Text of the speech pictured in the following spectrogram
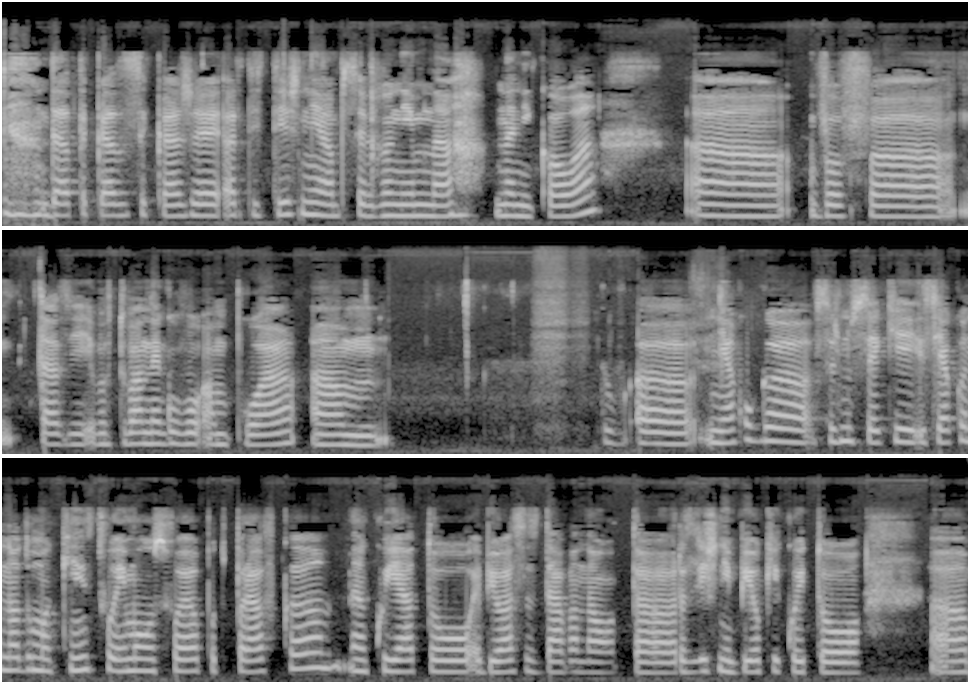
да, така да се каже, артистичният псевдоним на, на Никола. А, в, а, тази, в това негово амплуа ам, а, някога, всъщност, всеки, всяко едно домакинство е имало своя подправка, а, която е била създавана от а, различни билки, които а,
